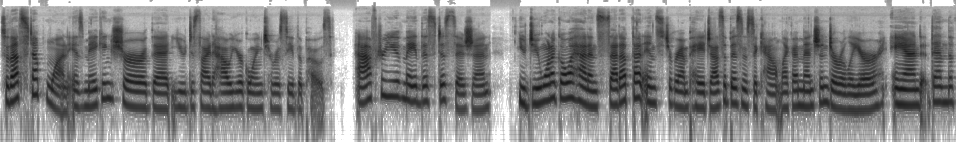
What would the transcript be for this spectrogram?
So that's step one is making sure that you decide how you're going to receive the post. After you've made this decision, you do want to go ahead and set up that Instagram page as a business account, like I mentioned earlier. And then the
